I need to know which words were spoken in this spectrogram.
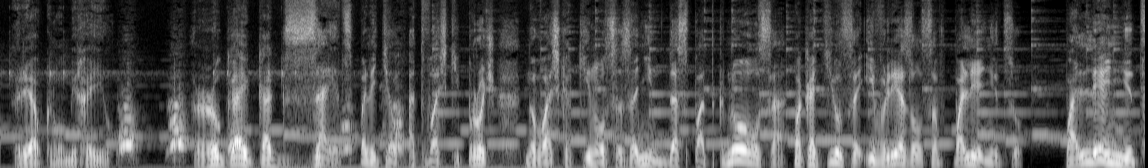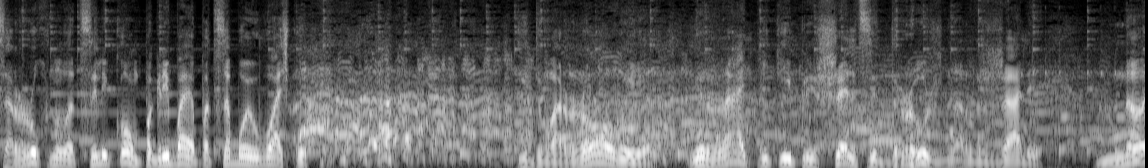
— рявкнул Михаил. Ругай, как заяц, полетел от Васьки прочь, но Васька кинулся за ним, да споткнулся, покатился и врезался в поленницу. Поленница рухнула целиком, погребая под собой Ваську. И дворовые, и ратники, и пришельцы дружно ржали. «Но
